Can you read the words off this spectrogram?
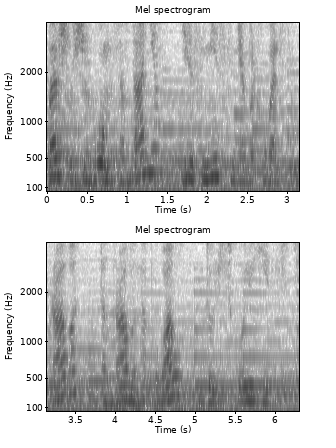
першочерговим завданням є зміцнення верховенства права та право на повагу до людської гідності.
